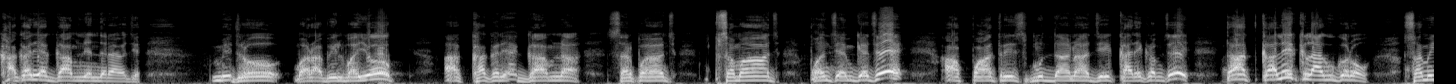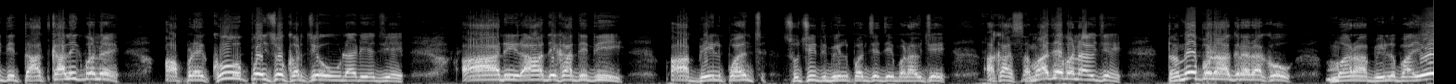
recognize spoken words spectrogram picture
ખાકરિયા ગામની અંદર આવે છે. મિત્રો, મારા ભીલભાઈઓ આ ખાકરિયા ગામના સરપંચ, સમાજ, પંચ એમ કે છે, આ પાંત્રીસ મુદ્દાના જે કાર્યક્રમ છે, તાત્કાલિક લાગુ કરો. સમિતિ તાત્કાલિક બને. આપણે ખૂબ પૈસો ખર્ચ્યો ઉડાડીએ છીએ. આની રાહ દેખાતી હતી. આ ભીલ પંચ, સૂચિત ભીલ પંચે જે બનાવ્યું છે, આખા સમાજે બનાવ્યું છે. તમે પણ આગ્રહ રાખો, મારા ભીલ ભાઈઓ,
